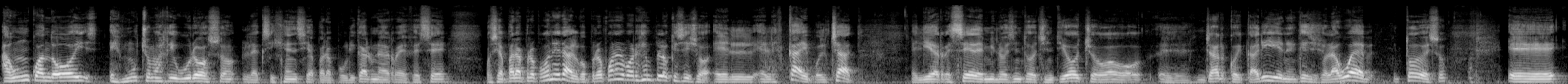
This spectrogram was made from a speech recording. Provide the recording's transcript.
aun cuando hoy es mucho más riguroso la exigencia para publicar una RFC, o sea, para proponer algo, proponer, por ejemplo, qué sé yo, el, Skype o el chat, el IRC de 1988, o, eh, y Karin, qué sé yo, la web, todo eso. Eh,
